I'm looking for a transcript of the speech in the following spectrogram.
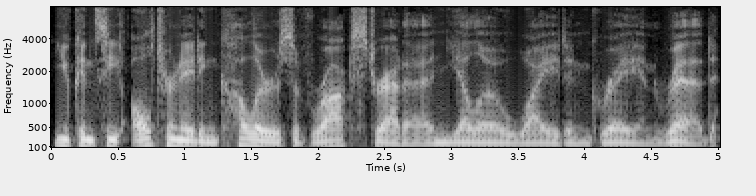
you can see alternating colors of rock strata in yellow, white, and gray and red.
